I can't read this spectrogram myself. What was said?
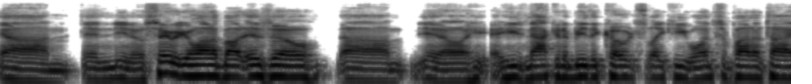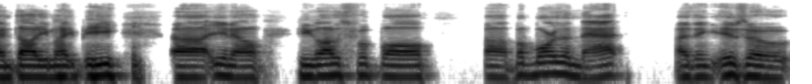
Um, and you know, say what you want about Izzo. Um, you know, he, he's not going to be the coach like he once upon a time thought he might be. Uh, you know, he loves football. Uh, but more than that, I think Izzo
